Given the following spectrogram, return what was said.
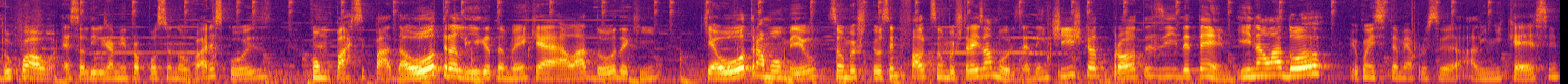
do qual essa liga já me proporcionou várias coisas como participar da outra liga também, que é a Lador daqui, que é outro amor meu. São meus, eu sempre falo que são meus três amores: é dentística, prótese e DTM. E na Lador, eu conheci também a professora Aline Kessia,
